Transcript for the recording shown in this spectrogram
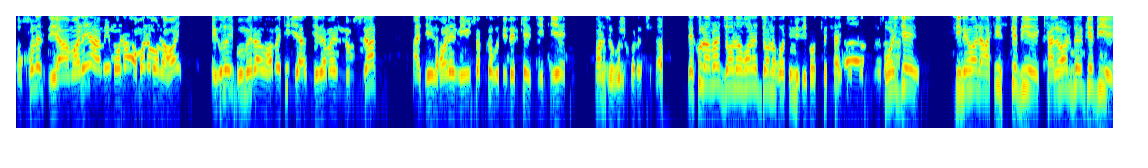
ওখানে দেয়া মানে আমি মনে আমার মনে হয় এগুলো ওই বুমেরাং হবে, ঠিক যা- ধরনের নুসরাত আর যে ধরনের মিমি চক্রবর্তীদেরকে জিতিয়ে মানুষ ভুল করেছে। দেখুন, আমরা জনগণের জনপ্রতিনিধি করতে চাই। ওই যে সিনেমার আর্টিস্টকে দিয়ে, খেলোয়াড়দেরকে দিয়ে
